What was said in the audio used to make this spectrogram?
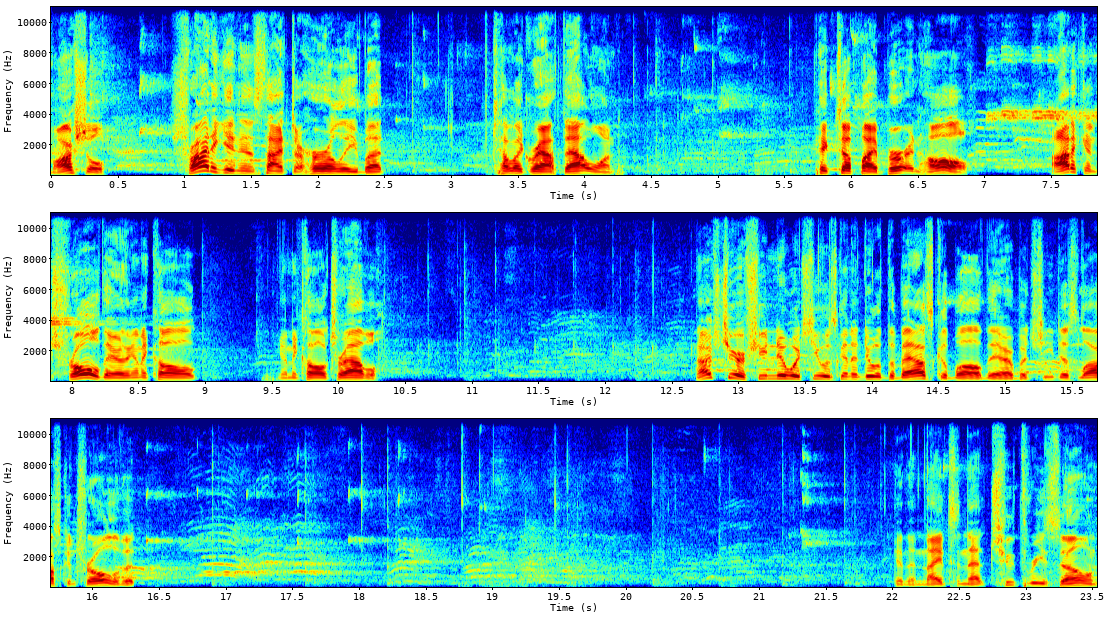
Marshall tried to get inside to Hurley, but telegraphed that one. Picked up by Burton Hall. Out of control there. They're going to call, going to call travel. Not sure if she knew what she was going to do with the basketball there, but she just lost control of it. And the Knights in that 2-3 zone.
